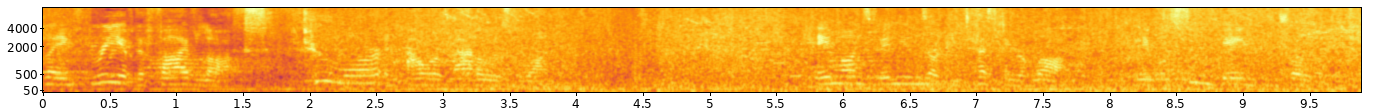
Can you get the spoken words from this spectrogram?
Reclaim three of the five locks. Two more and our battle is won. Amon's minions are contesting the lock. They will soon gain control of it.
